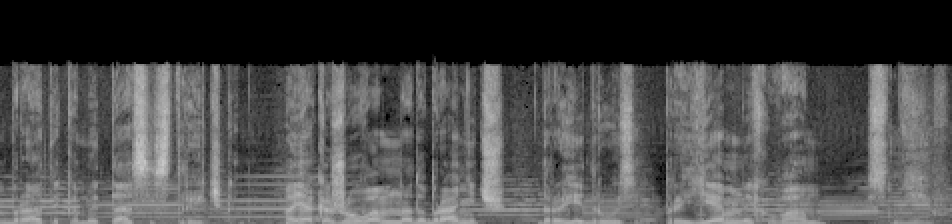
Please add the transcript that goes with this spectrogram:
братиками та сестричками. А я кажу вам на добраніч, дорогі друзі, приємних вам снів.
